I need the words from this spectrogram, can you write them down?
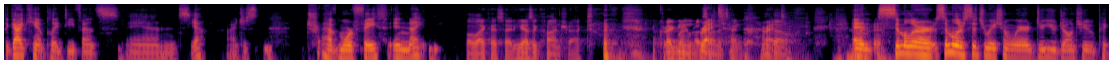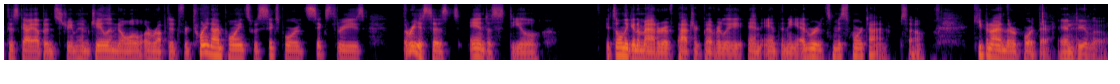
the guy can't play defense, and yeah, I just tr- have more faith in Knight. Well, like I said, he has a contract. Greg Monroe's on a Right, right. So. And similar similar situation where do you don't you pick this guy up and stream him? Jaylen Nowell erupted for 29 points with six boards, six threes, three assists, and a steal. It's only going to matter if Patrick Beverley and Anthony Edwards miss more time. So keep an eye on the report there. and D'Lo.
